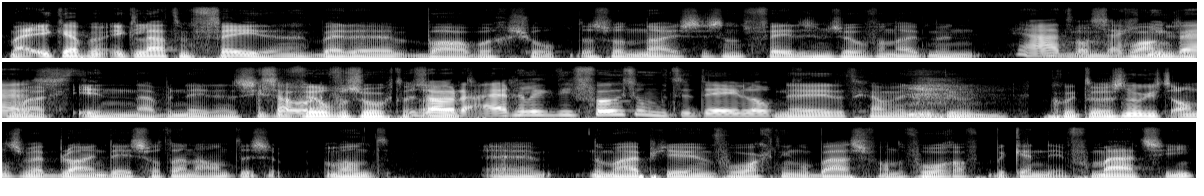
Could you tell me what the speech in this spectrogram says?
maar ik, heb hem, ik laat hem faden bij de barbershop. Dat is wel nice. Dus dan faden ze hem zo vanuit mijn, Ja, het was echt wang niet zeg maar, best. in naar beneden. En dat ziet er zou- veel verzorgder We uit. zouden eigenlijk die foto moeten delen op... Nee, dat gaan we niet doen. Goed, er is nog iets anders met blind dates wat aan de hand is. Want eh, normaal heb je een verwachting op basis van de vooraf bekende informatie.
